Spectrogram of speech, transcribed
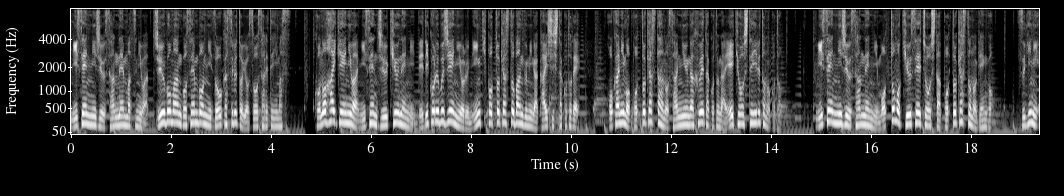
2023年末には15万5000本に増加すると予想されています。この背景には2019年にデディコルブジエによる人気ポッドキャスト番組が開始したことで他にもポッドキャスターの参入が増えたことが影響しているとのこと。2023年に最も急成長したポッドキャストの言語。次に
